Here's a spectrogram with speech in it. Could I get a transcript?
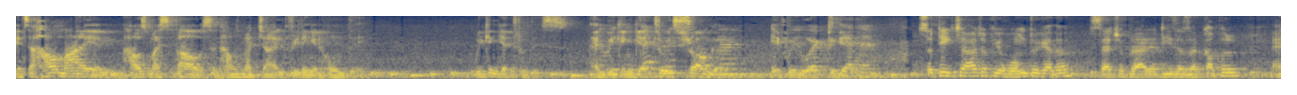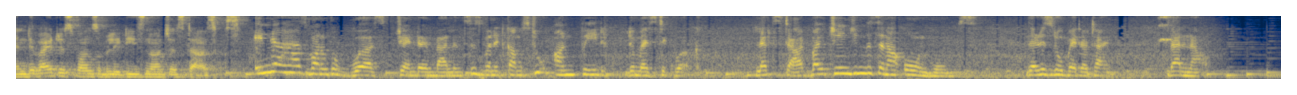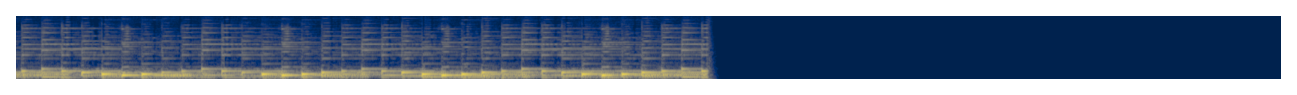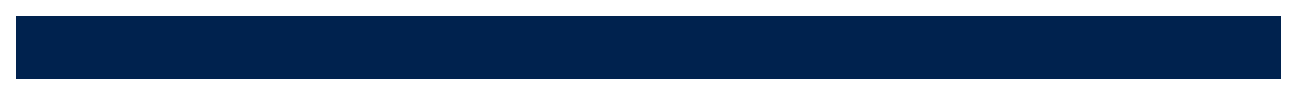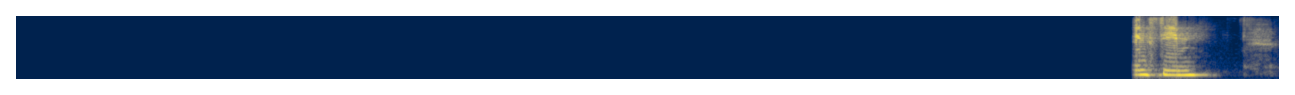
It's a how am I and how's my spouse and how's my child feeling at home thing. We can get through this. And we can get through it stronger if we work together. So take charge of your home together, set your priorities as a couple, and divide responsibilities, not just tasks. India has one of the worst gender imbalances when it comes to unpaid domestic work. Let's start by changing this in our own homes. There is no better time than now. Thanks, team.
